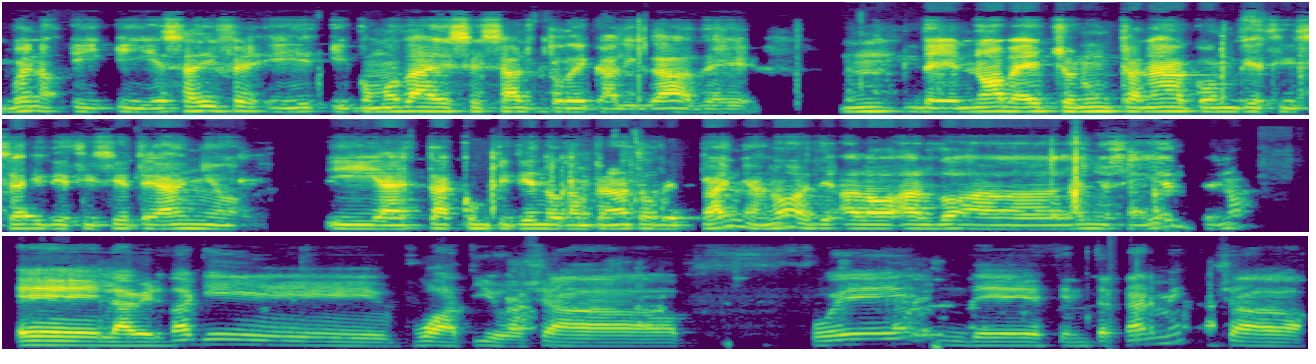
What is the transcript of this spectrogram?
Bueno, y, y esa dife- y, y cómo da ese salto de calidad de, de no haber hecho nunca nada con 16, 17 años y a estar compitiendo campeonatos de España, ¿no? Al, al- al- año siguiente, ¿no? Eh, la verdad que, buah, tío, o sea, fue de centrarme, o sea,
